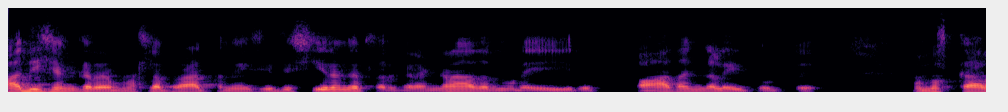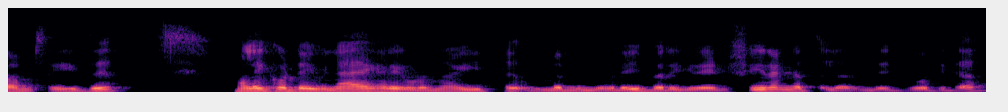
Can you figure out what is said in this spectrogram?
ஆதிசங்கர மனசுல பிரார்த்தனை செய்து ஸ்ரீரங்கத்தில் இருக்கிற ரங்கநாதனுடைய இரு பாதங்களை தொட்டு நமஸ்காரம் செய்து மலைக்கோட்டை விநாயகரை உடனழித்து உள்ளமிருந்து விடைபெறுகிறேன். ஸ்ரீரங்கத்திலிருந்து ஜோதிடர்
